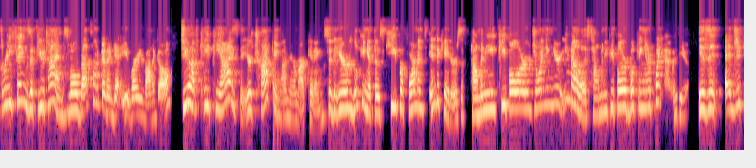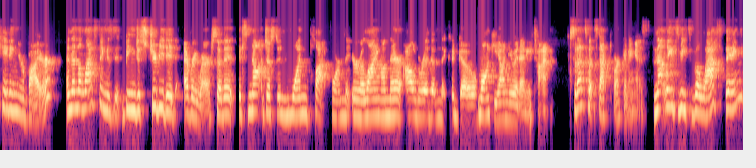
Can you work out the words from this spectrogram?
three things a few times. Well, that's not going to get you where you want to go. Do you have KPIs that you're tracking on your marketing so that you're looking at those key performance indicators of how many people are joining your email list, how many people are booking an appointment with you? Is it educating your buyer? And then the last thing is it being distributed everywhere so that it's not just in one platform that you're relying on their algorithm that could go wonky on you at any time. So that's what stacked marketing is. And that leads me to the last thing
